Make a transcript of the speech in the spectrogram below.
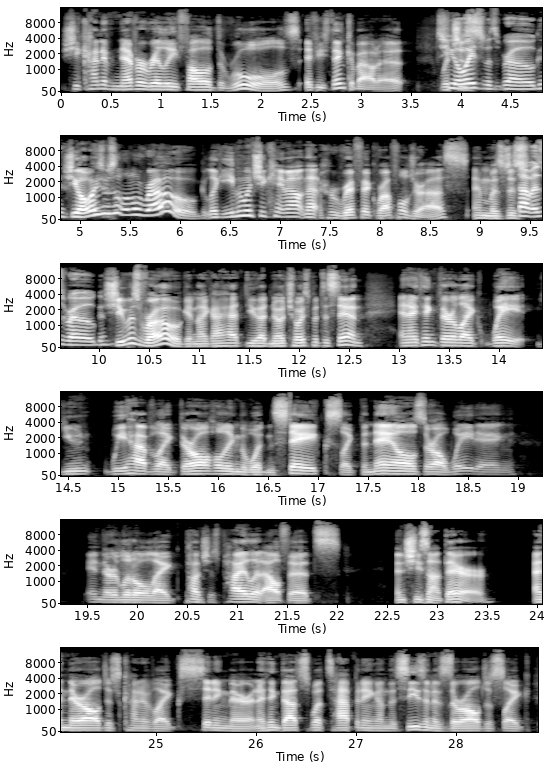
she kind of never really followed the rules, if you think about it. She always is- was rogue. she always was a little rogue. Like even when she came out in that horrific ruffle dress and was just that was rogue. she was rogue and like I had you had no choice but to stand. And I think they're like, wait, you we have like they're all holding the wooden stakes, like the nails, they're all waiting in their little like Pontius Pilate outfits, and she's not there. And they're all just kind of like sitting there. And I think that's what's happening on the season is they're all just like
